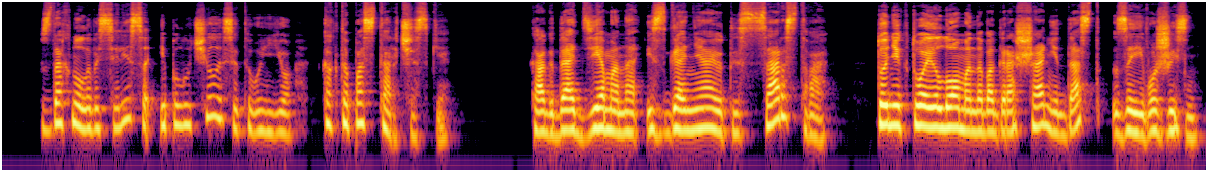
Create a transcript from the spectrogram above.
— вздохнула Василиса, и получилось это у нее как-то постарчески. Когда демона изгоняют из царства, то никто и ломаного гроша не даст за его жизнь.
